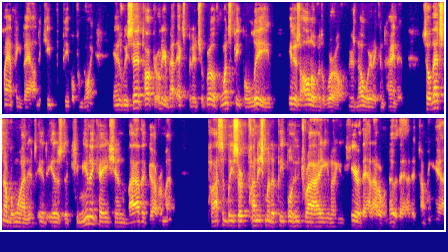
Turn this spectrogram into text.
clamping down to keep people from going. And as we said, talked earlier about exponential growth, once people leave, it is all over the world. There's nowhere to contain it. So that's number one. It, it is the communication by the government, possibly certain punishment of people who try. You know, you hear that. I don't know that it's coming in.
